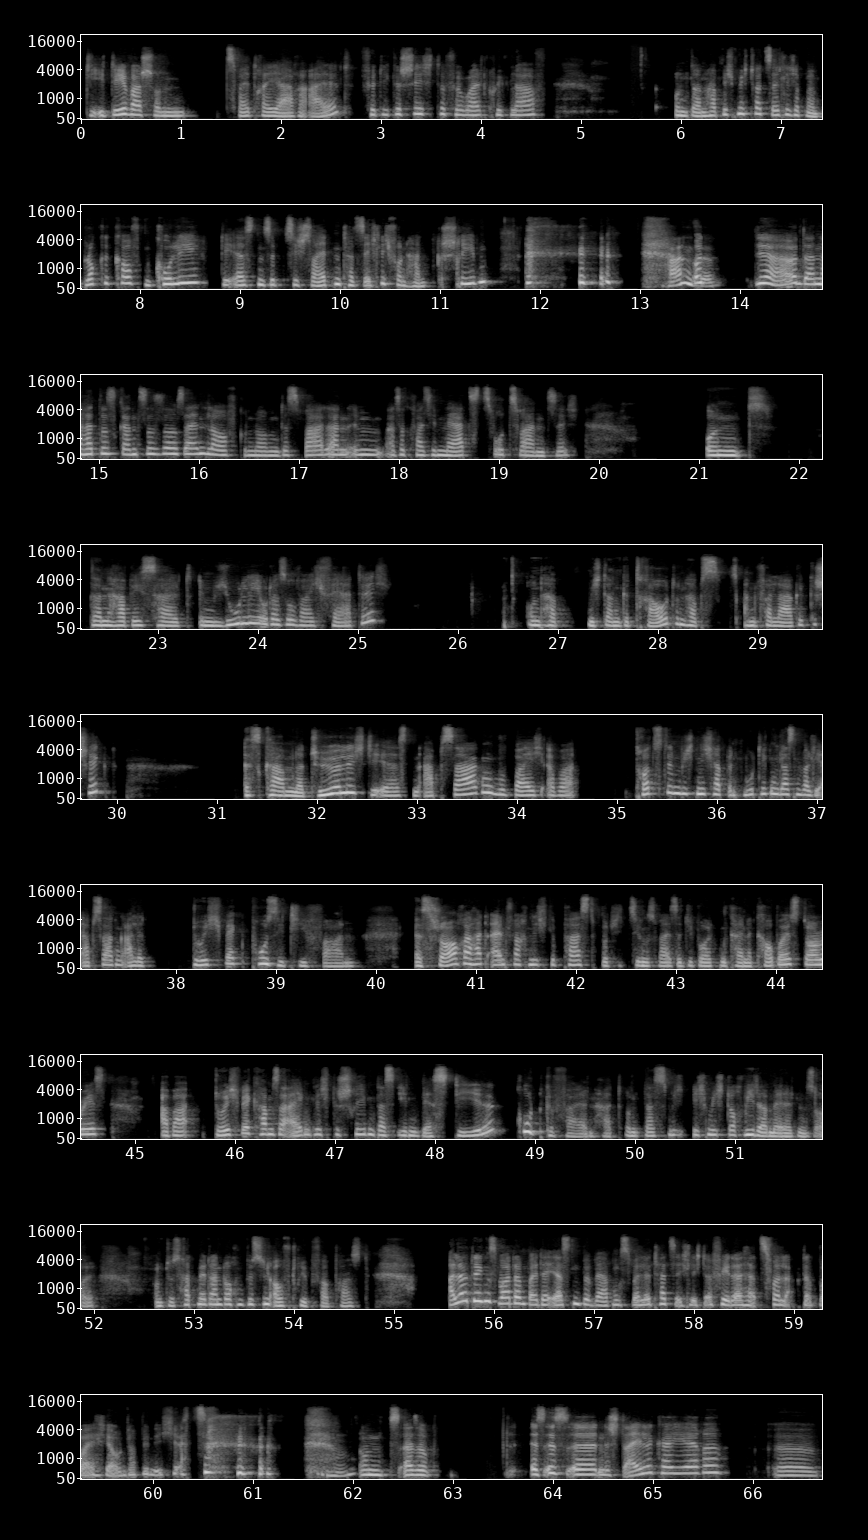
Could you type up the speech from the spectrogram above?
Die Idee war schon zwei, drei Jahre alt für die Geschichte, für Wild Creek Love. Und dann habe ich mich tatsächlich, ich habe meinen Blog gekauft, einen Kuli, die ersten 70 Seiten tatsächlich von Hand geschrieben. Wahnsinn. Und, ja, und dann hat das Ganze so seinen Lauf genommen. Das war dann im, also quasi März 2020. Und dann habe ich es halt im Juli oder so war ich fertig. und habe mich dann getraut und habe es an Verlage geschickt. Es kamen natürlich die ersten Absagen, wobei ich aber trotzdem mich nicht habe entmutigen lassen, weil die Absagen alle durchweg positiv waren. Das Genre hat einfach nicht gepasst, beziehungsweise die wollten keine Cowboy-Stories. Aber durchweg haben sie eigentlich geschrieben, dass ihnen der Stil gut gefallen hat und dass ich mich doch wieder melden soll. Und das hat mir dann doch ein bisschen Auftrieb verpasst. Allerdings war dann bei der ersten Bewerbungswelle tatsächlich der Federherz Verlag dabei. Ja, und da bin ich jetzt. mhm. Und also es ist äh, eine steile Karriere. Äh,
